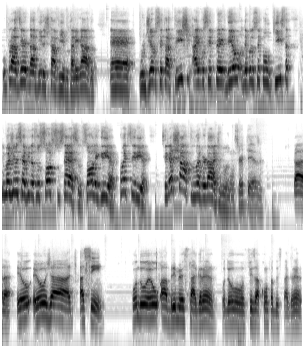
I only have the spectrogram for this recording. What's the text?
o prazer da vida de estar vivo, tá ligado? É, um dia você tá triste, aí você perdeu, depois você conquista. Imagina se a vida fosse só sucesso, só alegria. Como é que seria? Seria chato, não é verdade, mano? Com certeza. Cara, eu, eu já, assim, quando eu abri meu Instagram, quando eu fiz a conta do Instagram,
